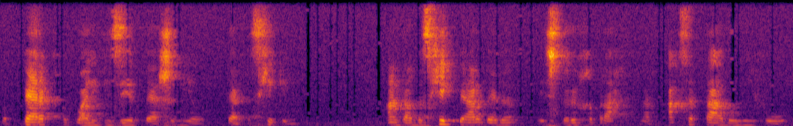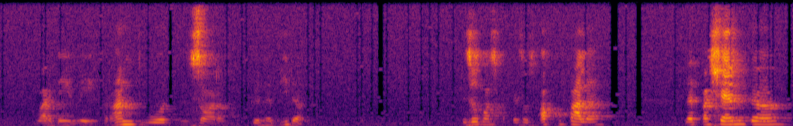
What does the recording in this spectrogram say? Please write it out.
beperkt gekwalificeerd personeel ter beschikking. Aantal beschikbare bedden is teruggebracht naar een acceptabel niveau waarbij wij verantwoord zorg kunnen bieden. Het is ook ons, is ons opgevallen dat patiënten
